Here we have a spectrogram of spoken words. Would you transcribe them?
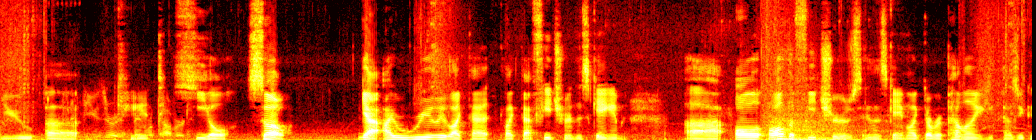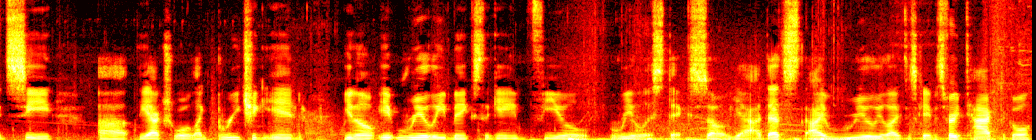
you uh, can't heal. So, yeah, I really like that like that feature in this game. Uh, all all the features in this game, like the repelling, as you can see, uh, the actual like breaching in you know it really makes the game feel realistic. So yeah that's i really like this game. It's very tactical.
